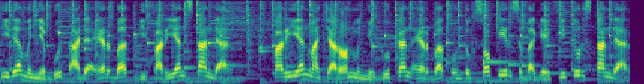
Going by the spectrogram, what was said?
Tidak menyebut ada airbag di varian standar. Varian Macaron menyuguhkan airbag untuk sopir sebagai fitur standar.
